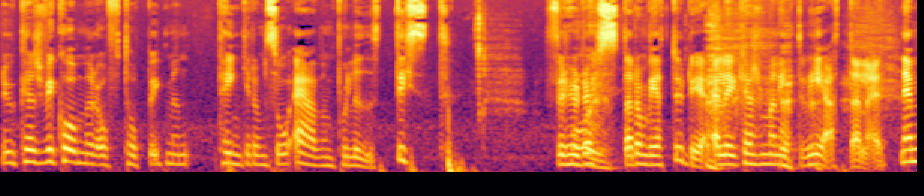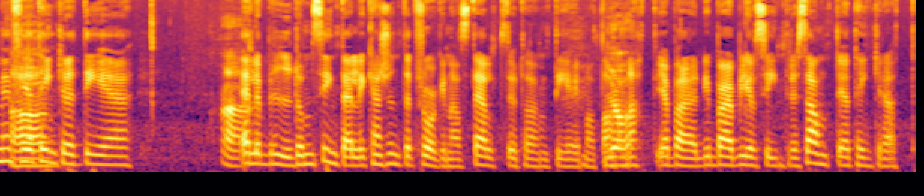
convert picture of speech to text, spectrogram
nu kanske vi kommer off topic, men tänker de så även politiskt? För hur Oj. röstar de? Vet du det? Eller kanske man inte vet? Eller? Nej, men för Ja. jag tänker att det. Ja. Eller bryr de sig inte? Eller kanske inte frågorna ställts utan att det är något Ja. annat. Jag bara, det bara blev så intressant. Jag tänker att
